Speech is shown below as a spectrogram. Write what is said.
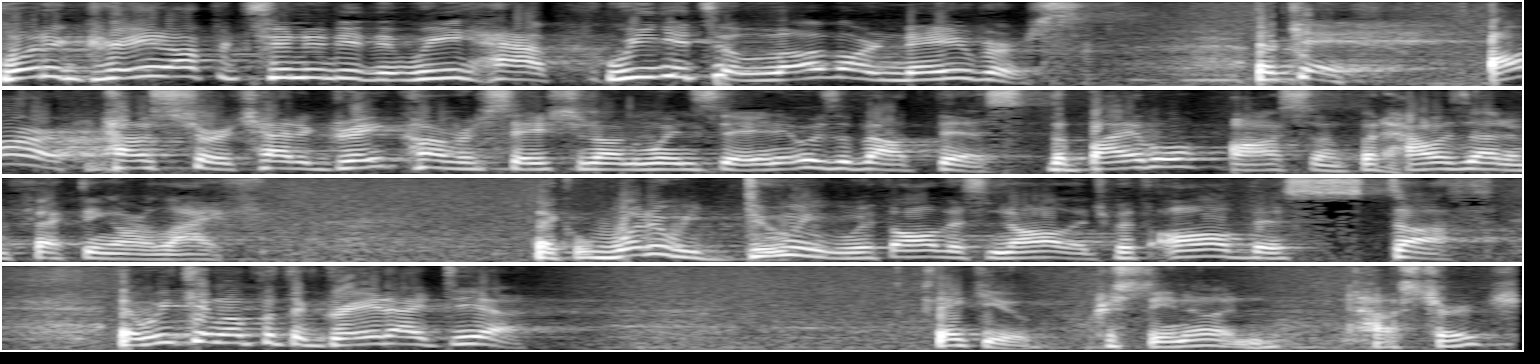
What a great opportunity that we have. We get to love our neighbors. Okay, our house church had a great conversation on Wednesday, and it was about this. The Bible, awesome, but how is that affecting our life? Like, what are we doing with all this knowledge, with all this stuff? And we came up with a great idea. Thank you, Christina and House Church.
